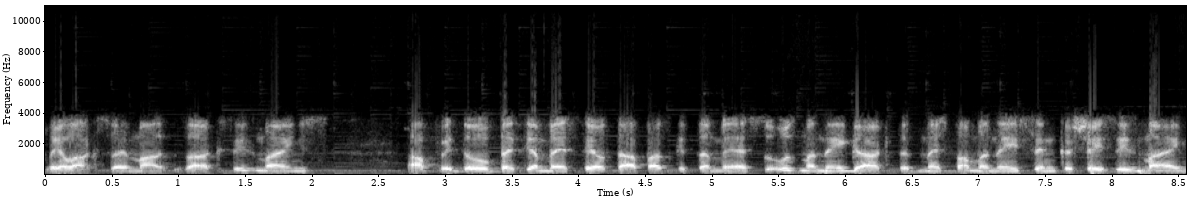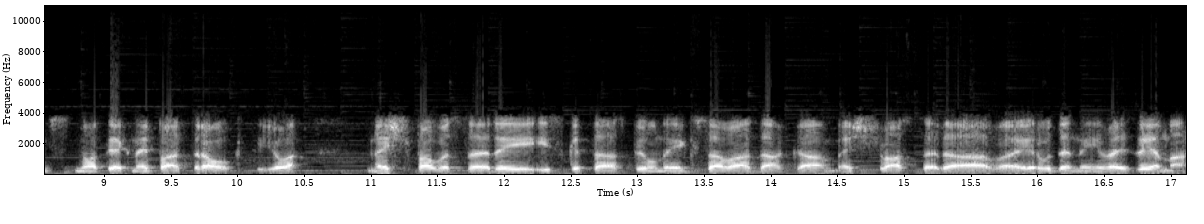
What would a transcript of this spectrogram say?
lielākas vai mazākas izmaiņas apvidū, bet ja mēs jau tā paskatāmies uzmanīgāk, tad mēs pamanīsim, ka šīs izmaiņas notiek nepārtraukti, jo mežs pavasarī izskatās pilnīgi savādāk kā mežs vasarā vai rudenī vai ziemā.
